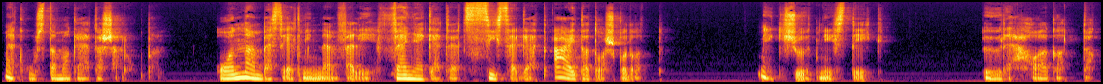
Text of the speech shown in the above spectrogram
Meghúzta magát a sarokban. Onnan beszélt mindenfelé, fenyegetett, sziszegett, ájtatoskodott. Mégis őt nézték. Őre hallgattak.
